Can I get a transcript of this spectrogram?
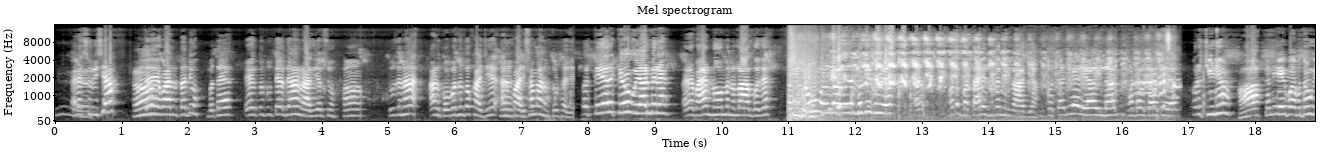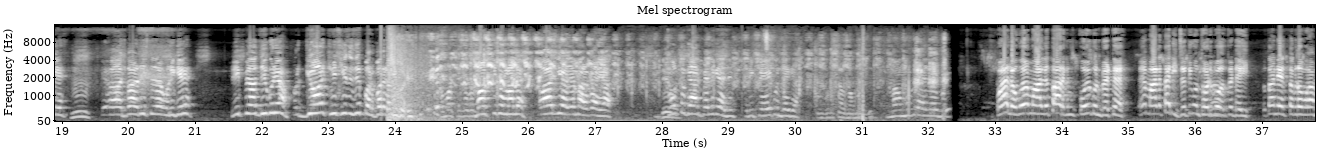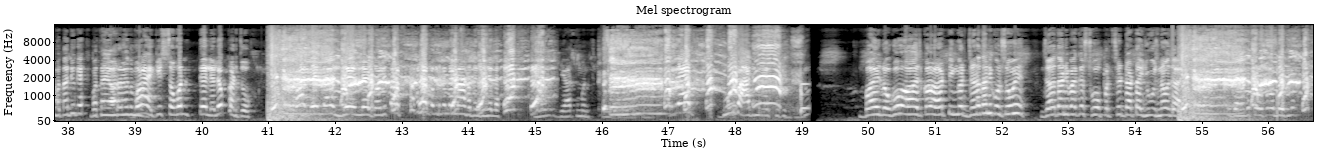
अरे सुरीशा हाँ? एक बात बता दूँ बताया एक तो तू तेरे ध्यान रख हाँ तुझे ना अड़को वज़न तो खाजे। और बारिशा मान तो और तेरे क्यों यार मेरे अरे भाई नौ में लाग गो जाए काहू बनूँगा मुझे मगे को यार अरे मैं तो बता रही तो नहीं ला दिया बता दिया यार इलाज बताओ यार और चीनिया हाँ चल एक बात बताऊँगे आज का रिश्तेदार होने के रुपया दी को और ज्ञान खींच खींच दे भर भर रखी को की समझ ले आज ही आ जाए हमारे घर यार तो तो ही मामू भी ओए लोगो ये माले कोई बैठे ए माले तार इज़्ज़त गुण थोड़ी बहुत तो ताने एक तगड़ो काम बता दूँ के बता यार मैं तो भाई की सगन ते ले लो कर जो वाह, ले ले ले ले डोली तार पकड़ पकड़ के मैं ना बदल दीजिए ले यार तुम दूर भाग में भाई लोगों आज का टिंगर जनता नहीं कौन सो में ज़्यादा नहीं पाके सौ प्रतिशत डाटा यूज़ ना हो जाए देख ले है।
